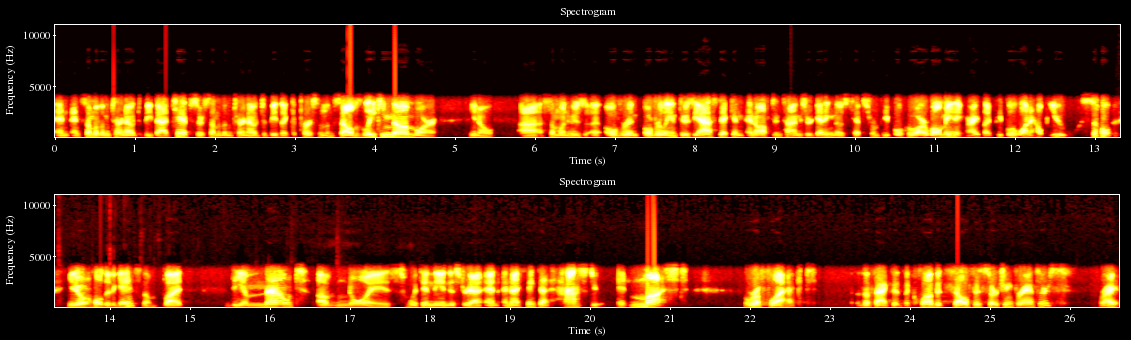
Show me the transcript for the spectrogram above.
and and some of them turn out to be bad tips, or some of them turn out to be like the person themselves leaking them, or you know uh, someone who's uh, over overly enthusiastic, and and oftentimes you're getting those tips from people who are well-meaning, right? Like people who want to help you, so you don't hold it against them, but the amount of noise within the industry, and and I think that has to, it must reflect the fact that the club itself is searching for answers right?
